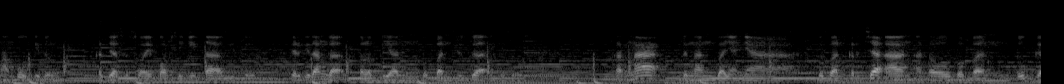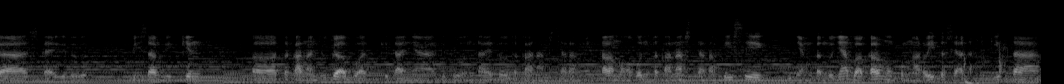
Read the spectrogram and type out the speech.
mampu gitu loh. Kerja sesuai porsi kita gitu. Biar kita nggak kelebihan beban juga gitu. Karena dengan banyaknya beban kerjaan atau beban tugas kayak gitu bisa bikin uh, tekanan juga buat kitanya gitu. Entah itu tekanan secara mental maupun tekanan secara fisik yang tentunya bakal mempengaruhi kesehatan kita.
